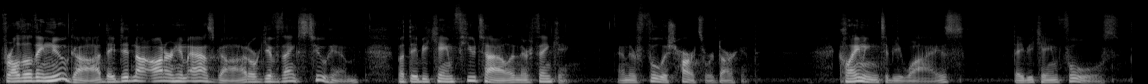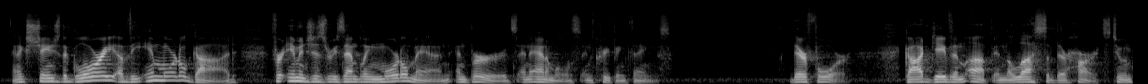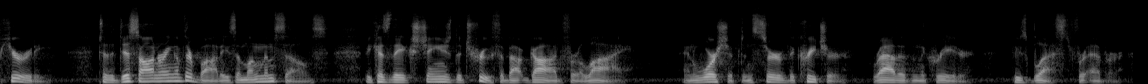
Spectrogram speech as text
For although they knew God, they did not honor him as God or give thanks to him, but they became futile in their thinking, and their foolish hearts were darkened. Claiming to be wise, they became fools and exchanged the glory of the immortal God for images resembling mortal man and birds and animals and creeping things. Therefore, God gave them up in the lusts of their hearts to impurity, to the dishonoring of their bodies among themselves, because they exchanged the truth about God for a lie, and worshiped and served the creature rather than the Creator, who's blessed forever.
